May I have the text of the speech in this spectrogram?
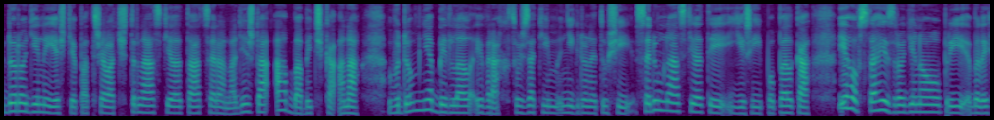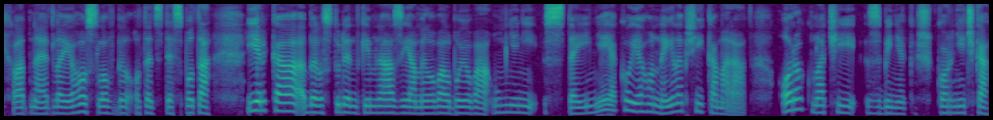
Do rodiny ještě patřila 14-letá dcera Naděžda a babička Anna. V domě bydlel i vrah, což zatím nikdo netuší. 17-letý Jiří Popelka. Jeho vztahy s rodinou prý byly chladné. Dle jeho slov byl otec despota. Jirka byl student gymnázia, miloval bojová umění, stejně jako jeho nejlepší kamarád o rok mladší Zbyněk Škornička.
